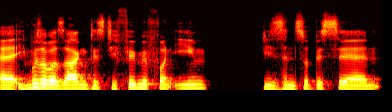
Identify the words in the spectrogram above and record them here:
Äh, ich muss aber sagen, dass die Filme von ihm, die sind so ein bisschen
